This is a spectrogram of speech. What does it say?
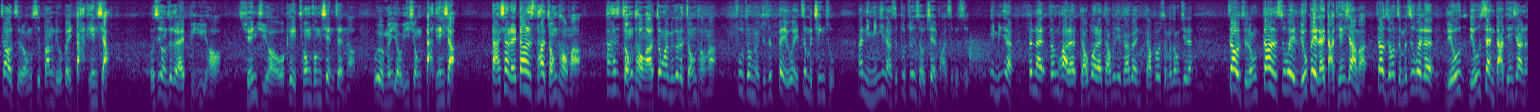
赵子龙是帮刘备打天下。我是用这个来比喻哈，选举哈，我可以冲锋陷阵啊，为我们友谊兄打天下，打下来当然是他总统嘛，他还是总统啊，中华民国的总统啊，副总统就是备位，这么清楚。那你民进党是不遵守宪法是不是？你民进党分来分化来挑拨来挑拨去挑拨挑拨什么东西呢？赵子龙当然是为刘备来打天下嘛，赵子龙怎么是为了刘刘禅打天下呢？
